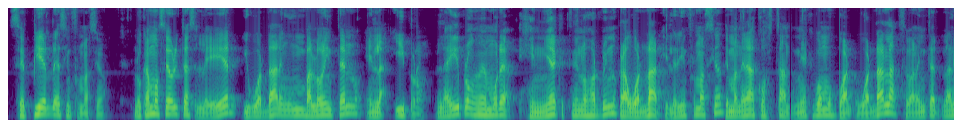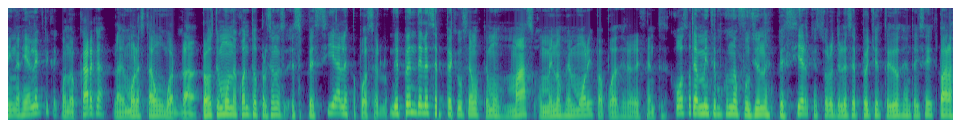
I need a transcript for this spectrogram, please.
se pierde esa información. Lo que vamos a hacer ahorita es leer y guardar en un valor interno en la EEPROM. La EEPROM es una memoria genial que tienen los Arduino para guardar y leer información de manera constante. Ni que podemos guardarla, se va la, energía eléctrica y cuando carga, la memoria está aún guardada. Pero tenemos unas cuantas operaciones especiales para poder hacerlo. Depende del SP que usemos, tenemos más o menos memoria para poder hacer diferentes cosas. También tenemos una función especial que solo del SP8266 para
